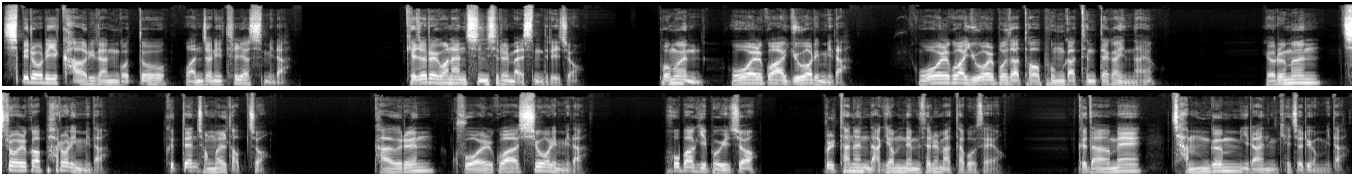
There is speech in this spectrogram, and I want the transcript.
11월이 가을이라는 것도 완전히 틀렸습니다. 계절에 관한 진실을 말씀드리죠. 봄은 5월과 6월입니다. 5월과 6월보다 더 봄 같은 때가 있나요? 여름은 7월과 8월입니다. 그땐 정말 덥죠. 가을은 9월과 10월입니다. 호박이 보이죠? 불타는 낙엽 냄새를 맡아보세요. 그 다음에 잠금이란 계절이 옵니다.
